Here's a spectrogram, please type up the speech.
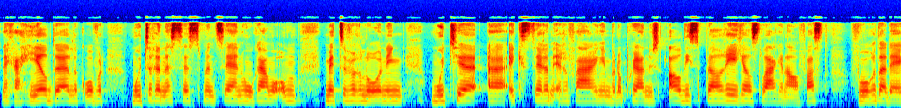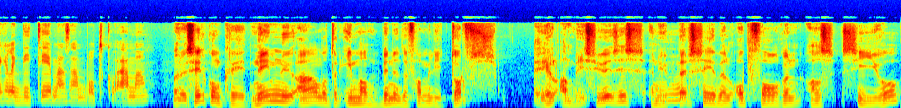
dat gaat heel duidelijk over, moet er een assessment zijn? Hoe gaan we om met de verloning? Moet je eh, externe ervaring hebben opgedaan? Dus al die spelregels lagen al vast voordat eigenlijk die thema's aan bod kwamen. Maar dus heel concreet. Neem nu aan dat er iemand binnen de familie Torfs heel ambitieus is en u per se wil opvolgen als CEO,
